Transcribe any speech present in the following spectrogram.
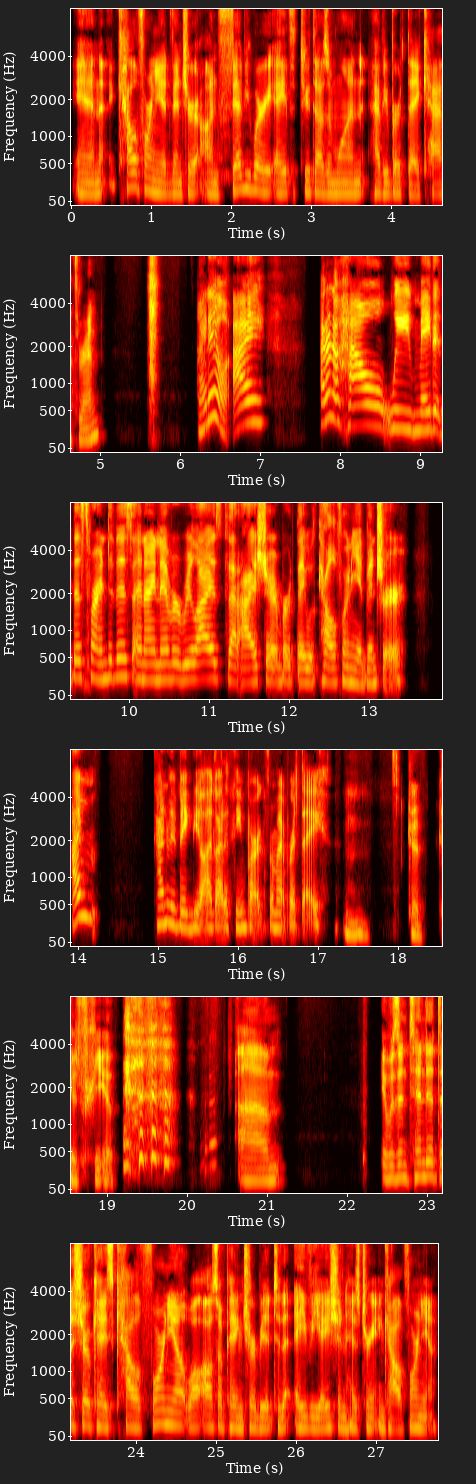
in California Adventure on February 8th, 2001. Happy birthday, Catherine. I know. I I don't know how we made it this far into this and I never realized that I share a birthday with California Adventure. I'm kind of a big deal. I got a theme park for my birthday. Mm, good, good for you. Um, it was intended to showcase California while also paying tribute to the aviation history in California.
